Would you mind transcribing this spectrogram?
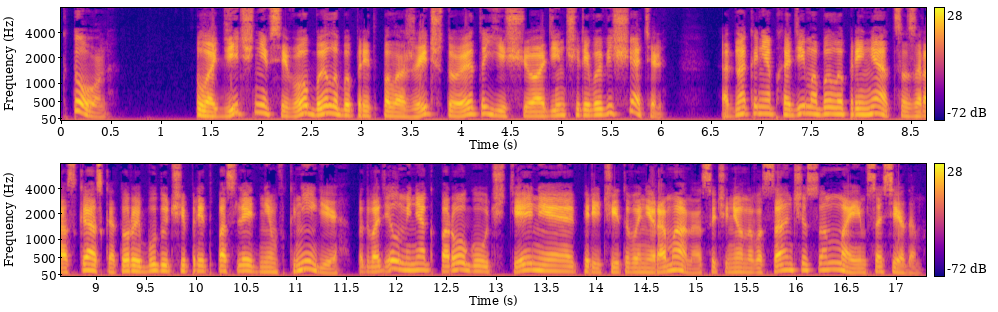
Кто он? Логичнее всего было бы предположить, что это еще один чревовещатель. Однако необходимо было приняться за рассказ, который, будучи предпоследним в книге, подводил меня к порогу чтения, перечитывания романа, сочиненного Санчесом, моим соседом.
